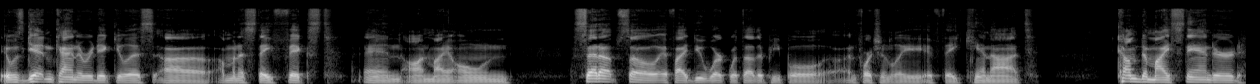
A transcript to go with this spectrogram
it was getting kind of ridiculous. Uh, I'm gonna stay fixed and on my own setup. So if I do work with other people, unfortunately, if they cannot come to my standard,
